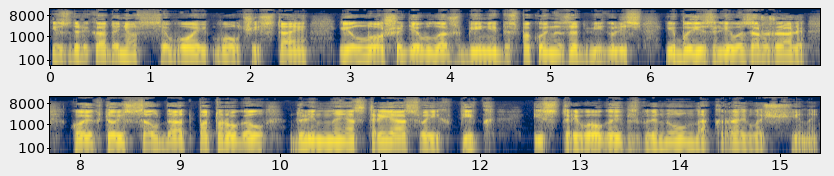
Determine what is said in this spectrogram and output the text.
Издалека донесся вой волчьей стаи, и лошади в ложбине беспокойно задвигались и боязливо заржали. Кое-кто из солдат потрогал длинные острия своих пик и с тревогой взглянул на край лощины.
